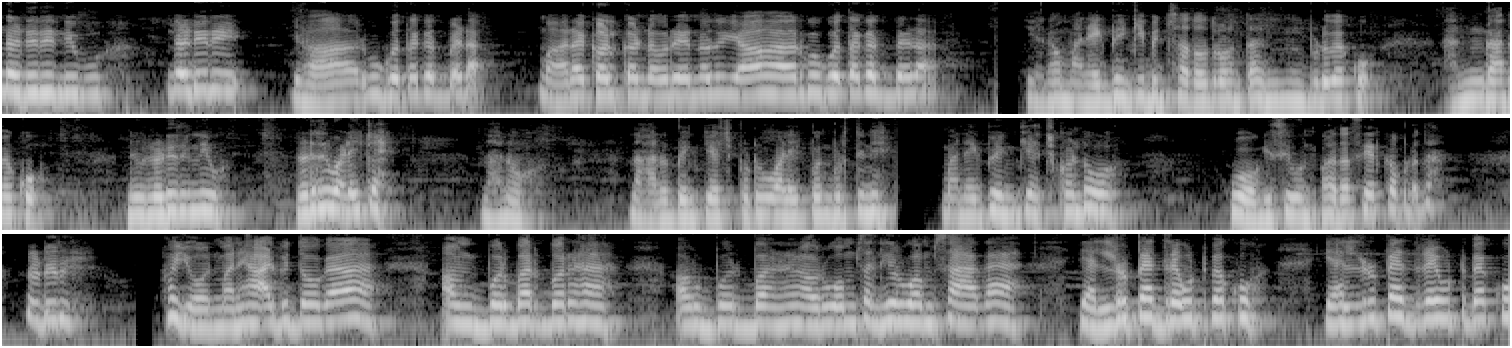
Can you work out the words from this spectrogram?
ನಡೀರಿ ನೀವು, ನಡೀರಿ. ಯಾರಿಗೂ ಗೊತ್ತಾಗೋದು ಬೇಡ. ಮಾನ ಕಳ್ಕೊಂಡವ್ರು ಅನ್ನೋದು ಯಾರಿಗೂ ಗೊತ್ತಾಗೋದು ಬೇಡ. ಏನೋ ಮನೆಗೆ ಬೆಂಕಿ ಬಿದ್ದು ಸತ್ತೋದ್ರು ಅಂತ ಬಿಡಬೇಕು ಹಂಗಾಗಬೇಕು. ನೀವು ನಡೀರಿ ನೀವು. ನಡೀರಿ, ಒಳಗೆ. ನಾನು ನಾನು ಬೆಂಕಿ ಹಚ್ಬಿಟ್ಟು ಒಳಗೆ ಬಂದ್ಬಿಡ್ತೀನಿ. ಮನೆಗೆ ಬೆಂಕಿ ಹಚ್ಕೊಂಡು ಹೋಗಿಸಿ ಒಂದು ಪದ ಸೇರ್ಕೊಬಿಡದ ನಡೀರಿ. ಅಯ್ಯೋ ಅವ್ನ ಮನೆ ಹಾಳು ಬಿದ್ದೋಗ ಅವ್ನು ಬರ್ ಬರ್ ಬರ ಅವ್ರು ಬರ್ ಬರ್ ಅವ್ರ ವಂಶ ಹಿರು ವಂಶ ಆಗ ಎಲ್ಲರೂ ಪೆದ್ರೆ ಉಟ್ಬೇಕು ಎಲ್ಲರೂ ಪೆದ್ರೆ ಉಟ್ಬೇಕು.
